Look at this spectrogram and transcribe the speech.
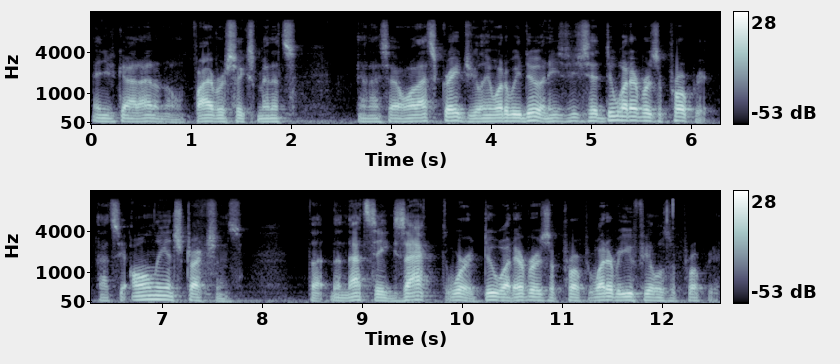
And you've got, I don't know, five or six minutes. And I said, Well, that's great, Julian. What do we do? And he, he said, Do whatever is appropriate. That's the only instructions. That, then that's the exact word. Do whatever is appropriate, whatever you feel is appropriate.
